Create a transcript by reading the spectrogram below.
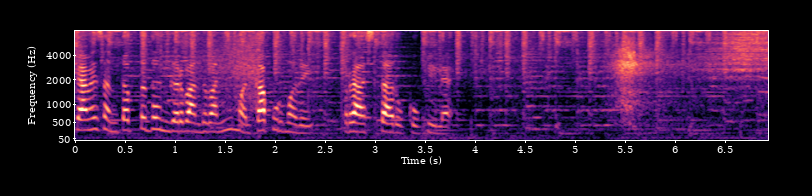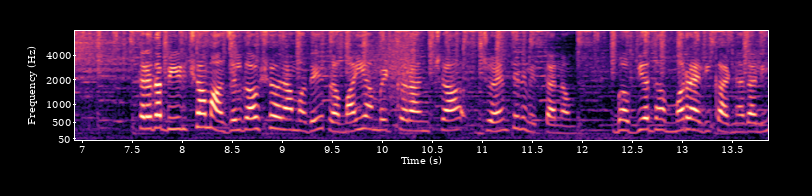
त्यामुळे संतप्त धनगर बांधवांनी मलकापूरमध्ये रास्ता रोको केलाय. तर आता बीडच्या माजलगाव शहरामध्ये रमाई आंबेडकरांच्या जयंतीनिमित्तानं भव्य धम्म रॅली काढण्यात आली.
